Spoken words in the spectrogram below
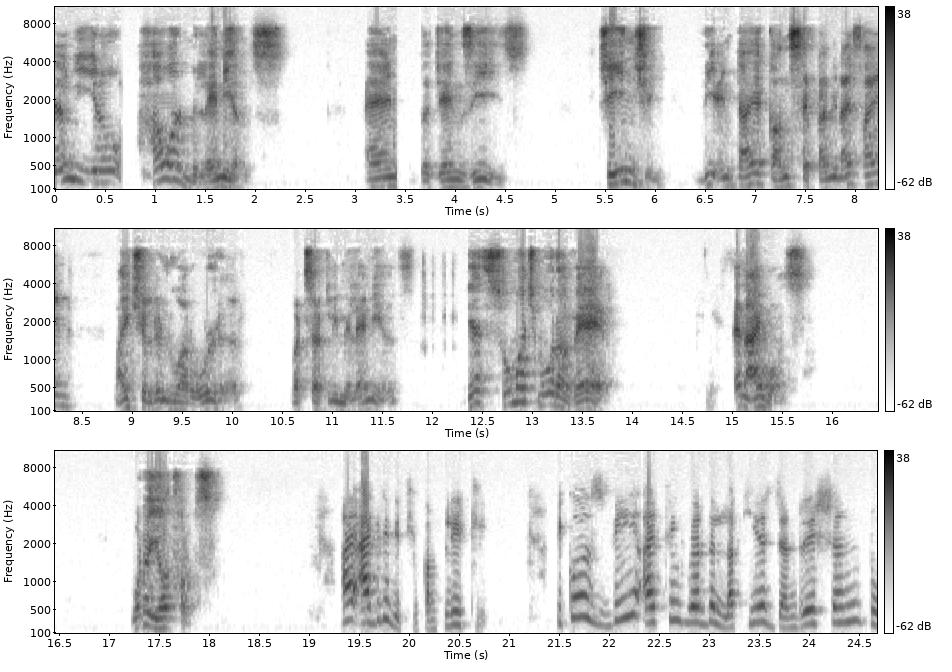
tell me, you know, how are millennials and the Gen Zs changing the entire concept? I mean, I find my children who are older, but certainly millennials, they are so much more aware yes. than I was. What are your thoughts? I agree with you completely. because we i think we're the luckiest generation to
